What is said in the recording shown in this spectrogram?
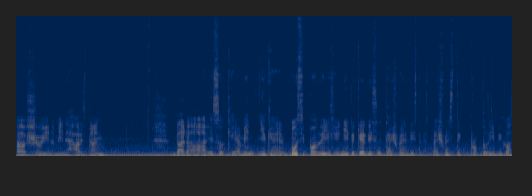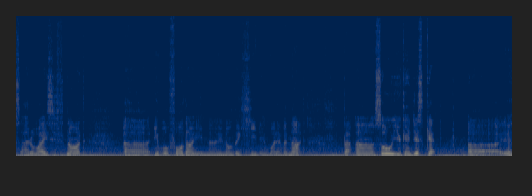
I'll show you in a minute how it's done. But uh, it's okay. I mean you can most importantly is you need to get this attachment and this attachment stick properly because otherwise if not uh, it will fall down in uh, you know the heat and whatever not. But uh, so you can just get uh, a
